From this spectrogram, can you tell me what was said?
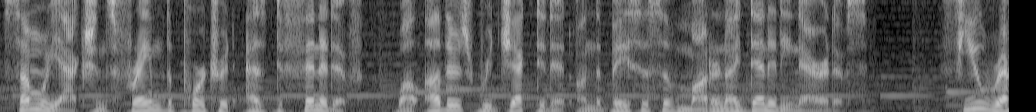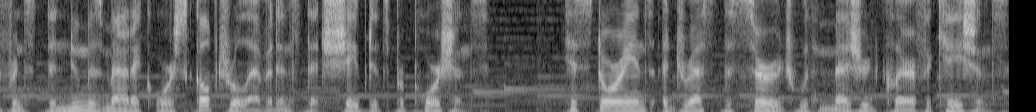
Some reactions framed the portrait as definitive, while others rejected it on the basis of modern identity narratives. Few referenced the numismatic or sculptural evidence that shaped its proportions. Historians addressed the surge with measured clarifications.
